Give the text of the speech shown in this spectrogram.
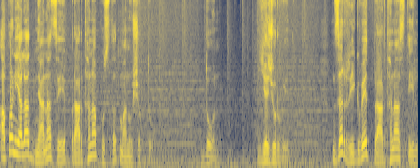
आपण याला ज्ञानाचे प्रार्थना पुस्तक मानू शकतो. दोन यजुर्वेद. जर ऋग्वेद प्रार्थना असतील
